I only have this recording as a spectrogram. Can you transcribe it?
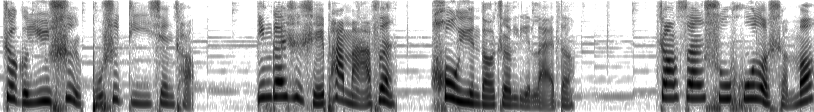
这个浴室不是第一现场，应该是谁怕麻烦后运到这里来的。张三疏忽了什么，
